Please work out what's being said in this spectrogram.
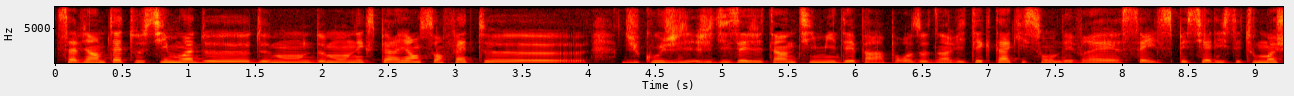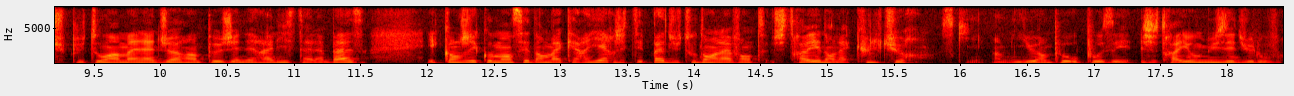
ça vient peut-être aussi, moi, de, de mon, expérience. En fait, euh, du coup, je, disais, j'étais intimidée par rapport aux autres invités que tu as, qui sont des vrais sales spécialistes et tout. Moi, je suis plutôt un manager un peu généraliste à la base. Et quand j'ai commencé dans ma carrière, j'étais pas du tout dans la vente. J'ai travaillé dans la culture, ce qui est un milieu un peu opposé. J'ai travaillé au musée du Louvre.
